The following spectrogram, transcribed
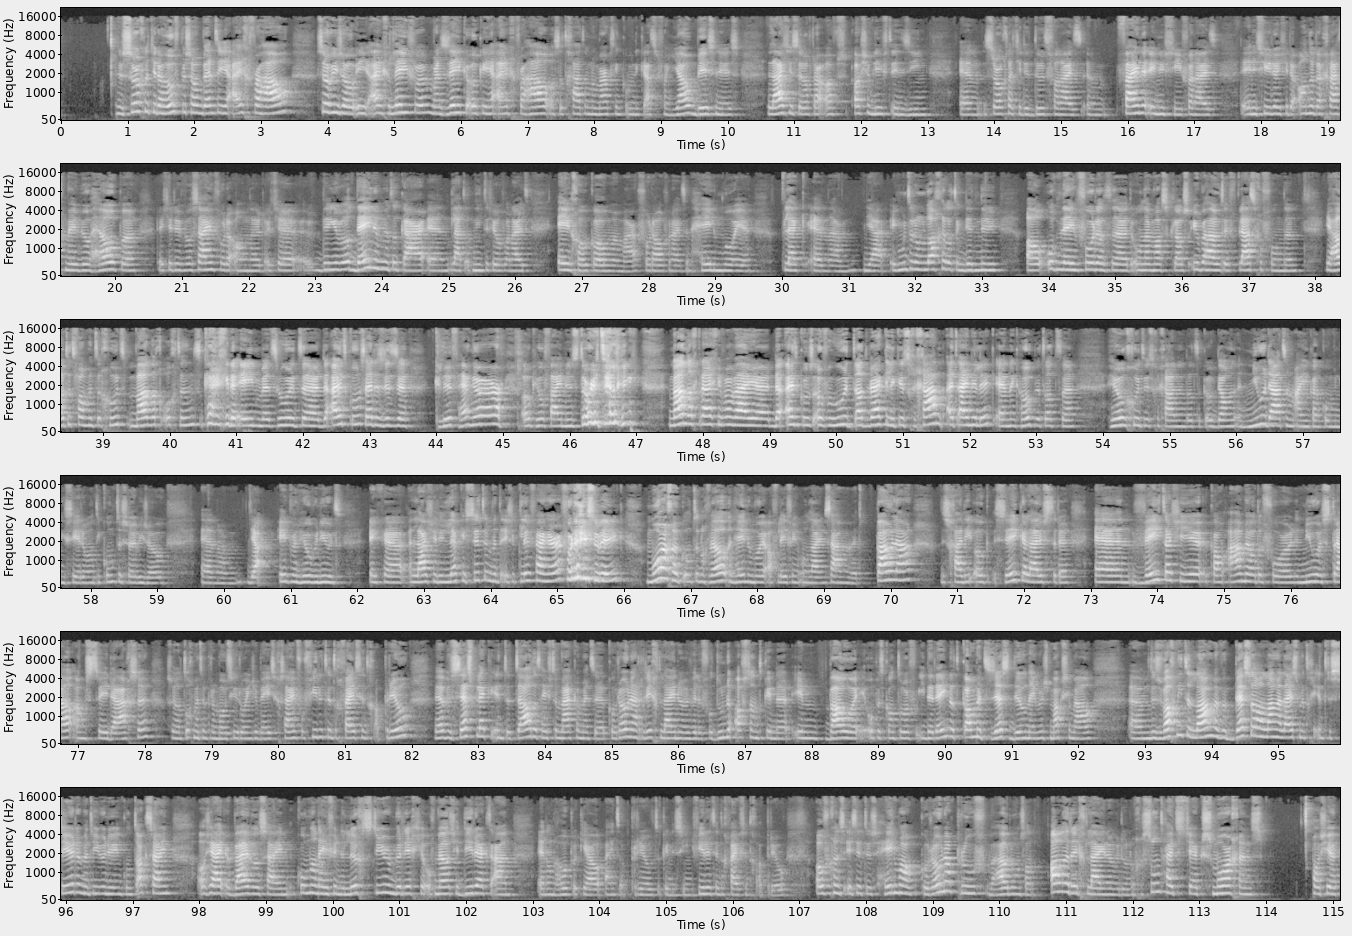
Dus zorg dat je de hoofdpersoon bent in je eigen verhaal. Sowieso in je eigen leven, maar zeker ook in je eigen verhaal als het gaat om de marketingcommunicatie van jouw business. Laat jezelf daar alsjeblieft in zien. En zorg dat je dit doet vanuit een fijne energie, vanuit de energie dat je de ander daar graag mee wil helpen. Dat je er wil zijn voor de ander. Dat je eh, dingen wilt delen met elkaar. En laat dat niet te veel vanuit ego komen, maar vooral vanuit een hele mooie plek. En ehm, ja, ik moet erom lachen dat ik dit nu al opneem voordat uh, de online masterclass überhaupt heeft plaatsgevonden. Je houdt het van me te goed. Maandagochtend krijg je er een met hoe het uh, de uitkomst. Hè? Dus dit is een cliffhanger. Ook heel fijn in storytelling. Maandag krijg je van mij uh, de uitkomst over hoe het daadwerkelijk is gegaan uiteindelijk. En ik hoop dat dat heel goed is gegaan. En dat ik ook dan een nieuwe datum aan je kan communiceren. Want die komt er sowieso. En um, ja, ik ben heel benieuwd. Ik uh, laat jullie lekker zitten met deze cliffhanger voor deze week. Morgen komt er nog wel een hele mooie aflevering online samen met Paula. Dus ga die ook zeker luisteren. En weet dat je je kan aanmelden voor de nieuwe Straalangst Tweedaagse. Als we dan toch met een promotierondje bezig zijn voor 24, 25 april. We hebben zes plekken in totaal. Dat heeft te maken met de coronarichtlijnen. We willen voldoende afstand kunnen inbouwen op het kantoor voor iedereen. Dat kan met zes deelnemers maximaal. Um, dus wacht niet te lang. We hebben best wel een lange lijst met geïnteresseerden met wie we nu in contact zijn. Als jij erbij wil zijn, kom dan even in de lucht. Stuur een berichtje of meld je direct aan. En dan hoop ik jou eind april te kunnen zien. 24, 25 april. Overigens is dit dus helemaal coronaproof. We houden ons aan alle richtlijnen. We doen een gezondheidscheck morgens. Als je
